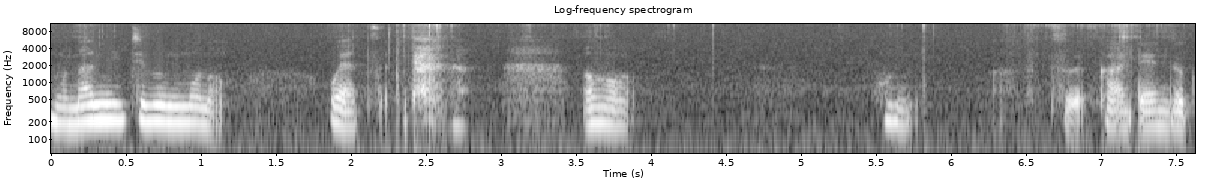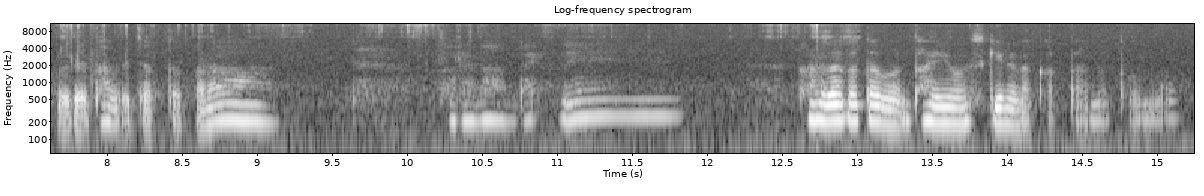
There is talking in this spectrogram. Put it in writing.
もう何日分ものおやつみたいなを2日連続で食べちゃったからそれなんだよね。体が多分対応しきれなかったんだと思う。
